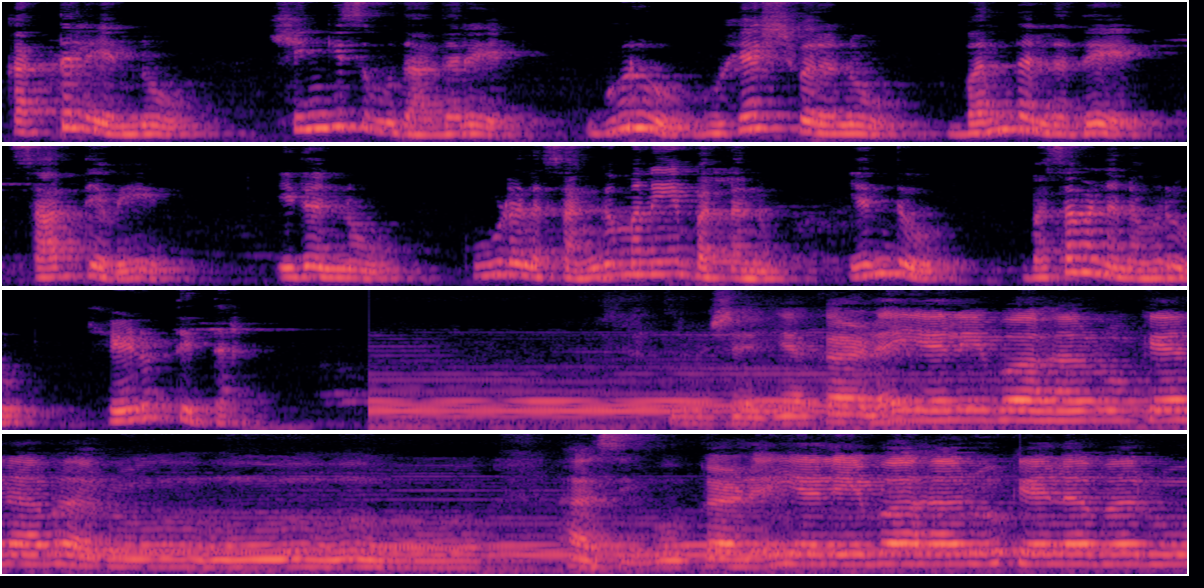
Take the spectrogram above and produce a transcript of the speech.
ಕತ್ತಲೆಯನ್ನು ಹಿಂಗಿಸುವುದಾದರೆ ಗುರು ಗುಹೇಶ್ವರನು ಬಂದಲ್ಲದೆ ಸಾಧ್ಯವೇ? ಇದನ್ನು ಕೂಡಲ ಸಂಗಮನೇ ಬಲ್ಲನು ಎಂದು ಬಸವಣ್ಣನವರು ಹೇಳುತ್ತಿದ್ದರು. ಋಷಯ ಕಳೆಯಲಿ ಬಹರು ಕೆಲವರು, ಹಸಿವು ಕಳೆಯಲಿ ಬಹರು ಕೆಲವರು,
